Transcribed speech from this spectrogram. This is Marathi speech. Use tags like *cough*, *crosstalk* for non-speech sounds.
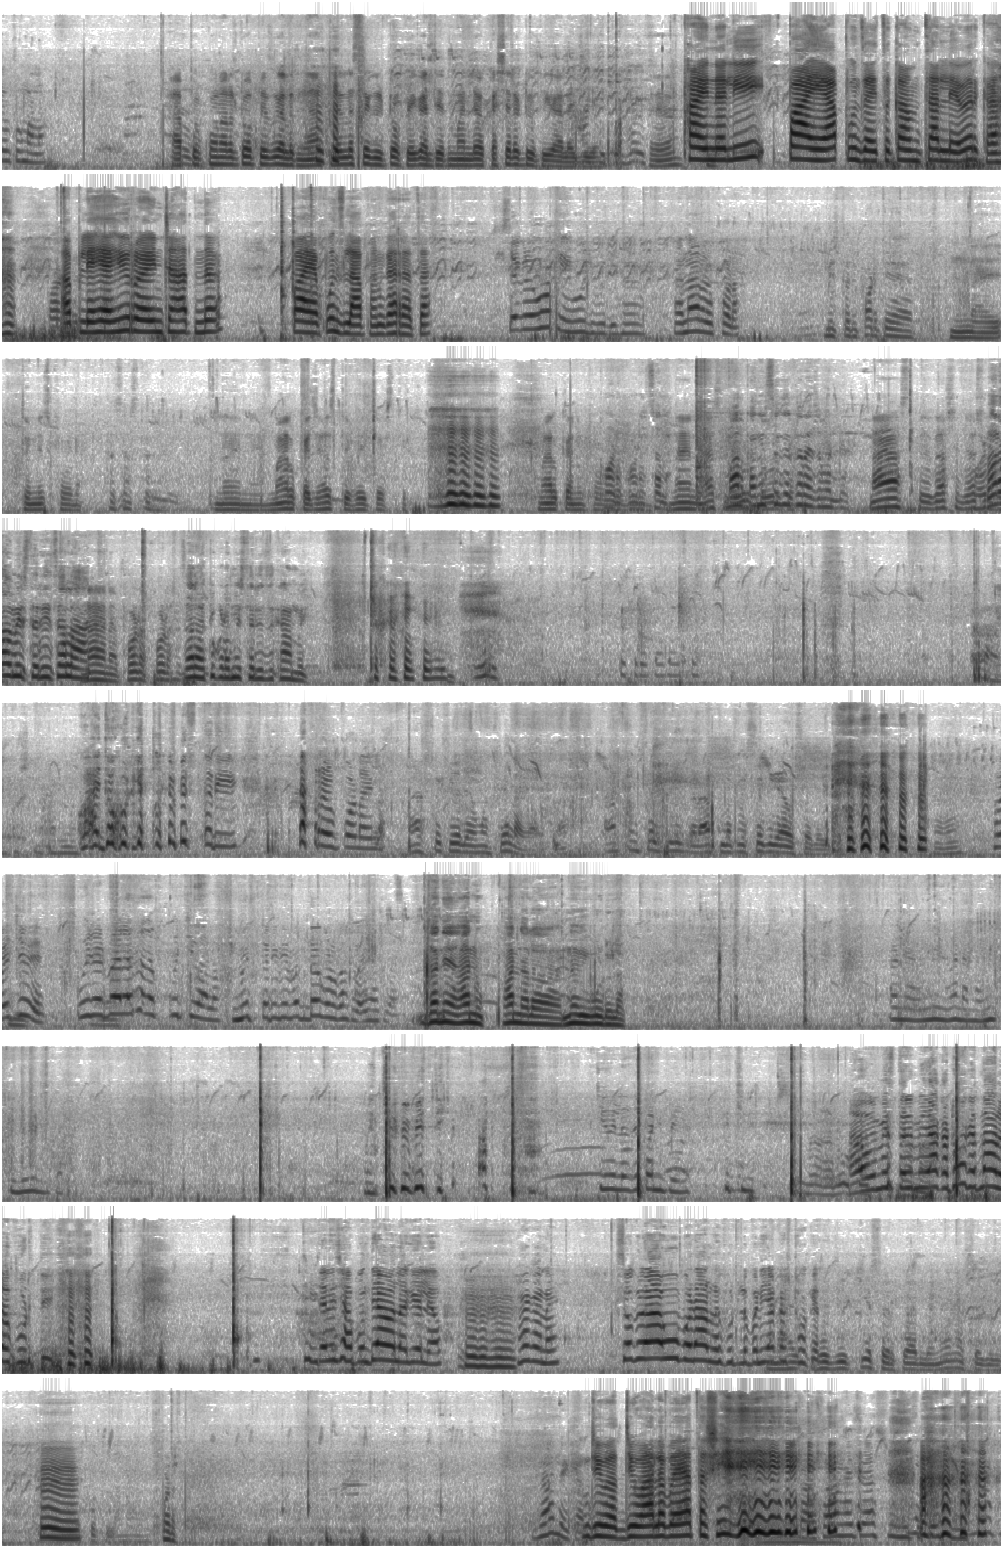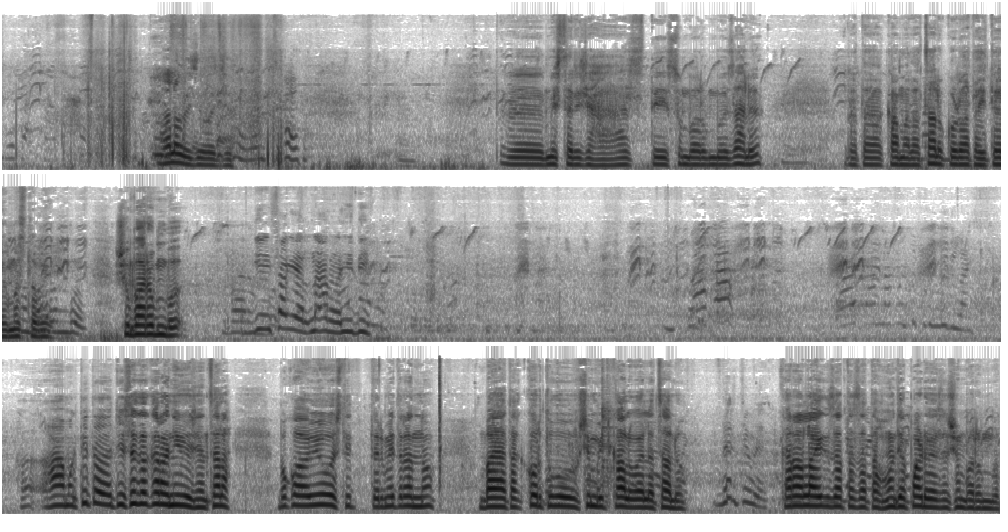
देऊ तुम्हाला. आपण कोणाला टोपेच घालत नाही. आपल्याला सगळी टोपे घालतात म्हणल्यावर कशाला टोपी घालायची? हं? फायनली पाया पुंजायचं काम चाललंय बर का. आपल्या ह्या हिरोईनच्या हातनं पाया पुंजला आपण घराचा. सगळं होते उडी उडी हा. नारळ फोडा. मिस्त्री पडते नाही तुम्हीच फोडा. असतं नाही नाही. मालकाचे हस्ते व्हायचे असते. *laughs* मालकाने नाही नाही असं मालकाने सगळं करायचं म्हणलं. नाही असते. फोडा राव मिस्त्री चला. नाही नाही फोडा फोडा. चला तुकडा मिस्त्रीचं काम आहे. काय दगड घेतलाय मिस्त्री. नारळ फोडायला. असं केलं मग त्याला काय? आपण सगळीकडे आपल्याकडे सगळी औषध *laughs* जाणे आणू. अन्नाला नवी ओढू लाग अहो मिस्त्री मी एका ठोक्यात नारळ फुटते *laughs* त्या दिवशी आपण देवाला गेलो. हा का नाही? सगळं उभं नारळ फुटलं पण एकाच ठोक्यात. केसर काढले ना ना सगळी. हम्म. पड. झालंय का? जीवात जीव आला बाय आताशी. सांगायचं असं आला होय तर मिस्त्रीच्या हाच ते शुभारंभ झालं. तर आता कामाला चालू करू आता इथं मस्त शुभारंभ. सगळ्याला नारळ ही दी. हा मग तिथं ते सगळं करा नियोजन. चला बघा व्यवस्थित. तर मित्रांनो बाय आता करतो शिमिट कालवायला चालू. करायला एक जाता जाता होंद्या पाडव्याचा शुभारंभ.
